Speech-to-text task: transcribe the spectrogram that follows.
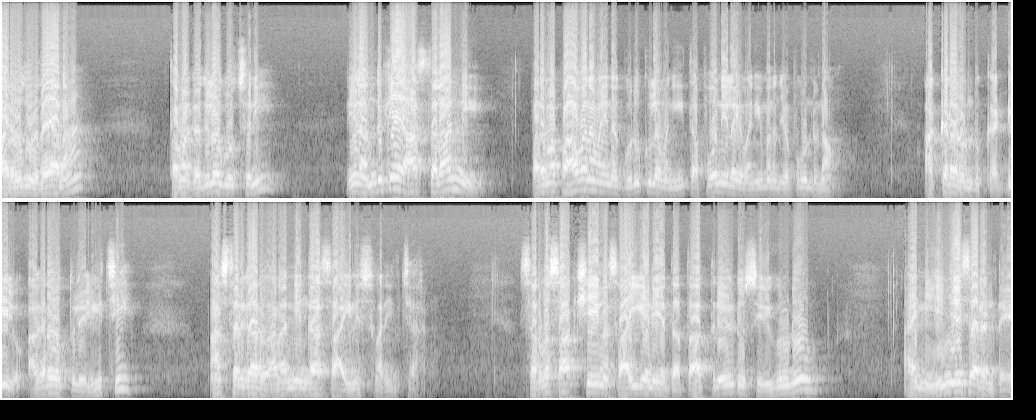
ఆ రోజు ఉదయాన తమ గదిలో కూర్చొని నేను అందుకే ఆ స్థలాన్ని పరమపావనమైన గురుకులమని తపోనిలయమని మనం చెప్పుకుంటున్నాం. అక్కడ రెండు కడ్డీలు అగరవత్తులు వెలిగించి మాస్టర్ గారు అనన్యంగా సాయిని స్మరించారు. సర్వసాక్షి అయిన సాయి అనే దత్తాత్రేయుడు సిరిగురుడు ఆయన ఏం చేశారంటే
